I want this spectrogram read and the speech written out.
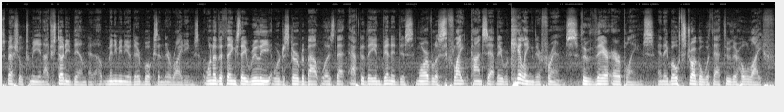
special to me, and I've studied them and uh, many, many of their books and their writings. One of the things they really were disturbed about was that after they invented this marvelous flight concept, they were killing their friends through their airplanes, and they both struggle with that through their whole life.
